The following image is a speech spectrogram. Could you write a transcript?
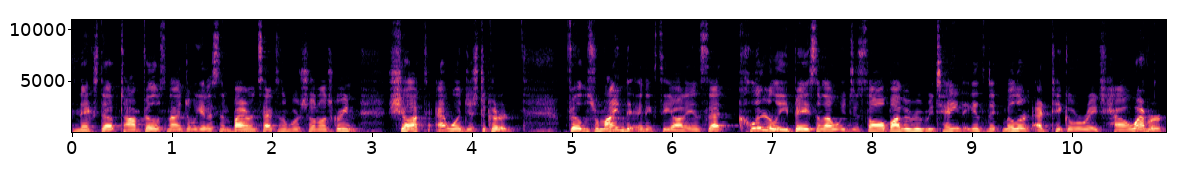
Next up, Tom Phillips, Nigel McGuinness, and Byron Saxton were shown on screen, shocked at what just occurred. Phillips reminded the NXT audience that clearly, based on what we just saw, Bobby Roode retained against Nick Miller at Takeover Rage. However,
